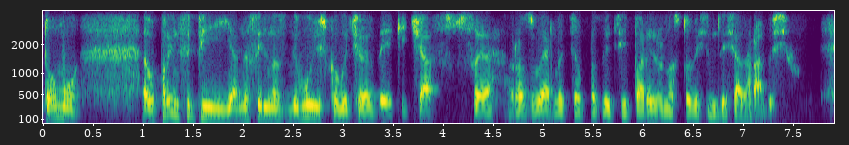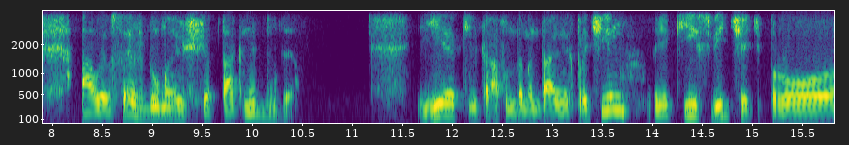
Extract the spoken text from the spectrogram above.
Тому, е, в принципі, я не сильно здивуюсь, коли через деякий час все розвернеться в позиції Парижу на 180 градусів. Але все ж думаю, що так не буде. Є кілька фундаментальних причин, які свідчать про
